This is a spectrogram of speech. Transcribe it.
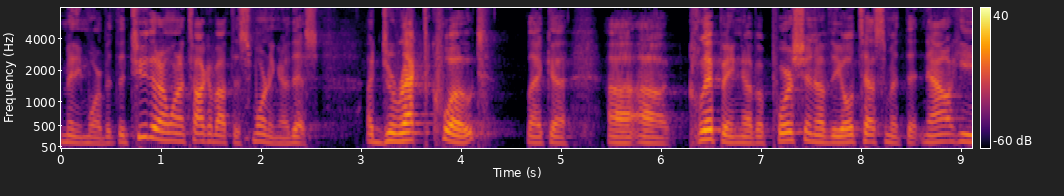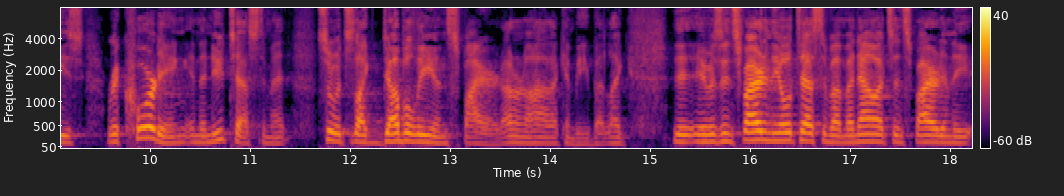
many more, but the two that I want to talk about this morning are this a direct quote, like a, a, clipping of a portion of the Old Testament that now he's recording in the New Testament. So it's like doubly inspired. I don't know how that can be, but like it was inspired in the Old Testament, but now it's inspired in the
